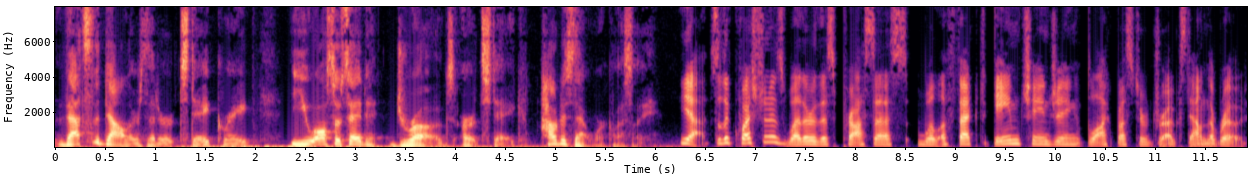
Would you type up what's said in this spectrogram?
that's the dollars that are at stake. Great. You also said drugs are at stake. How does that work, Leslie? Yeah, so the question is whether this process will affect game changing blockbuster drugs down the road.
